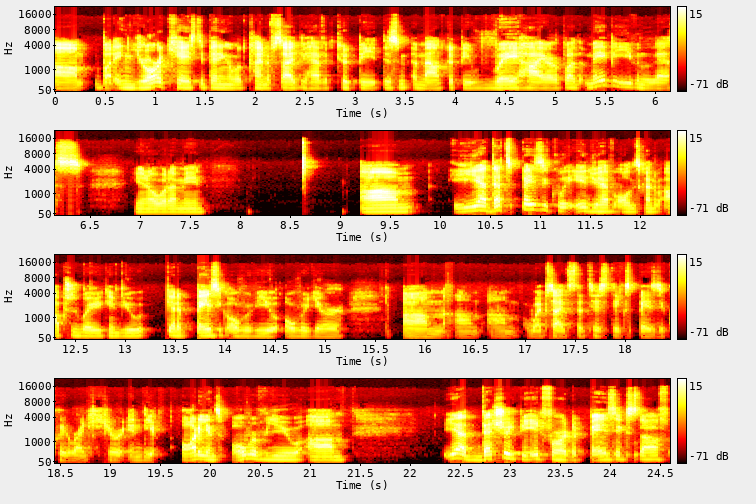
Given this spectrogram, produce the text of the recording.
um, but in your case, depending on what kind of site you have, it could be this amount could be way higher, but maybe even less. You know what I mean? Um, yeah, that's basically it. You have all these kind of options where you can view, get a basic overview over your um, um, um, website statistics, basically right here in the audience overview. Um, yeah, that should be it for the basic stuff.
